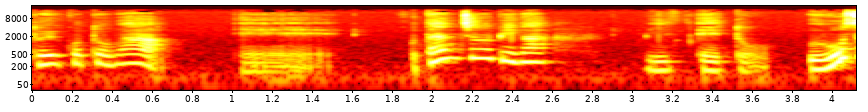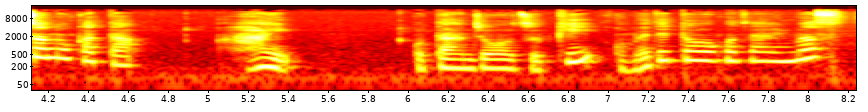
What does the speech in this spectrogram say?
ということは、えー、お誕生日がえーと魚座の方。はい。お誕生月おめでとうございます。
